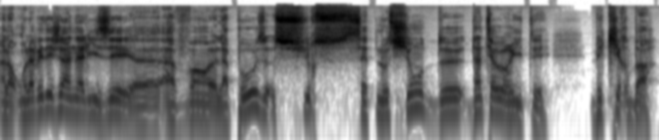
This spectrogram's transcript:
Alors, on l'avait déjà analysé euh, avant la pause sur cette notion d'intériorité, Bekirba.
